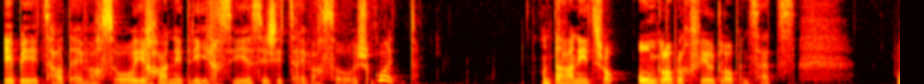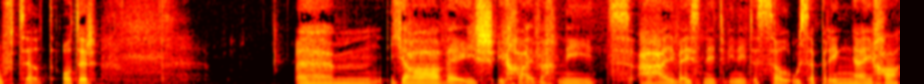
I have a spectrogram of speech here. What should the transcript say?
ich bin jetzt halt einfach so, ich kann nicht reich sein, es ist jetzt einfach so, ist gut. Und da habe ich jetzt schon unglaublich viel Glaubenssätze aufgezählt. Oder ähm, ja, weisst, ich kann einfach nicht, ah, ich weiß nicht, wie ich das rausbringen soll. Ich kann,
